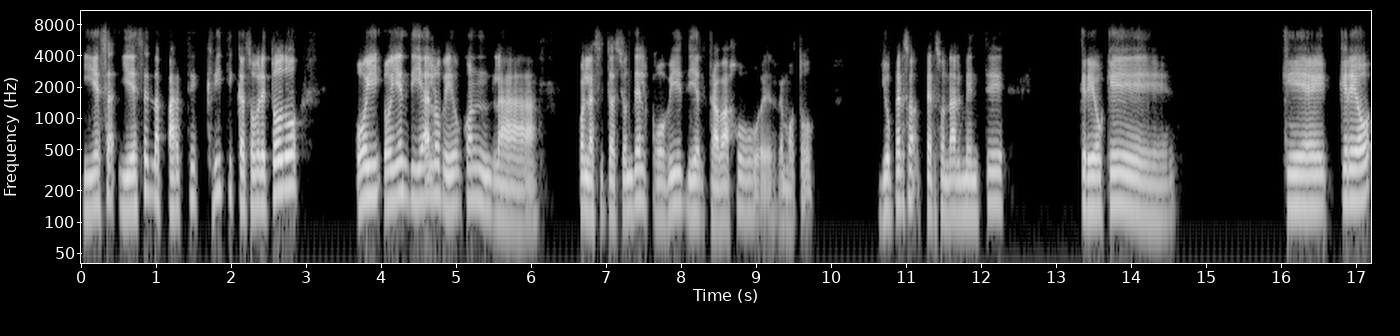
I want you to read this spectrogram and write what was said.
Y esa, y esa es la parte crítica, sobre todo hoy, hoy en día lo veo con la, con la situación del COVID y el trabajo eh, remoto. Yo perso personalmente creo que, que creo,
